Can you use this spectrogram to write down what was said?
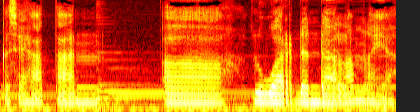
kesehatan uh, luar dan dalam lah ya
